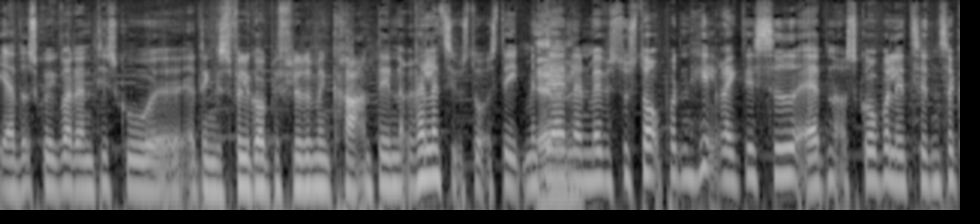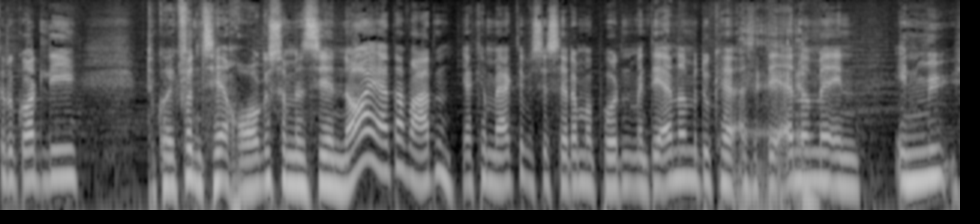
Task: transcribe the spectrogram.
jeg ved sgu ikke, hvordan de skulle, øh, at den kan selvfølgelig godt blive flyttet med en kran. Det er en relativt stor sten, men Ja, det er et eller andet med, hvis du står på den helt rigtige side af den og skubber lidt til den, så kan du godt lige, du kan ikke få den til at rokke, så man siger, nå ja, der var den. Jeg kan mærke det, hvis jeg sætter mig på den, men det er noget med, du kan, altså det er noget med en, en my,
